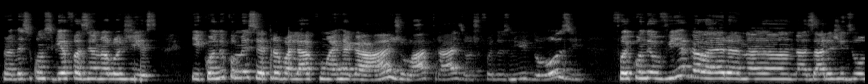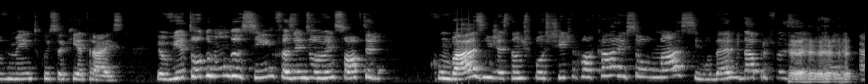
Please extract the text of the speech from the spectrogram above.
Para ver se eu conseguia fazer analogias. E quando eu comecei a trabalhar com RH ágil lá atrás, acho que foi 2012, foi quando eu vi a galera na, nas áreas de desenvolvimento com isso aqui atrás. Eu via todo mundo assim, fazendo desenvolvimento de software com base em gestão de post-it. Eu falava, cara, isso é o máximo, deve dar para fazer.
